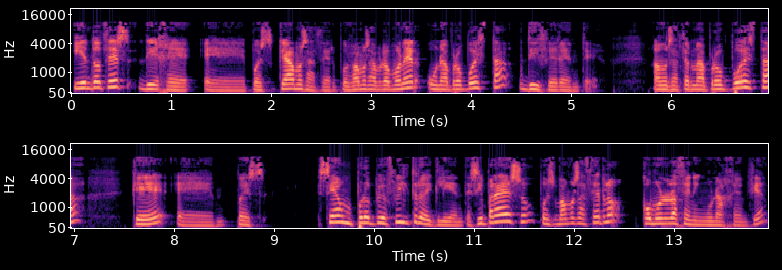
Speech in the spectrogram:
Y entonces dije, eh, pues, ¿qué vamos a hacer? Pues vamos a proponer una propuesta diferente. Vamos a hacer una propuesta que eh, pues sea un propio filtro de clientes. Y para eso, pues vamos a hacerlo como no lo hace ninguna agencia.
